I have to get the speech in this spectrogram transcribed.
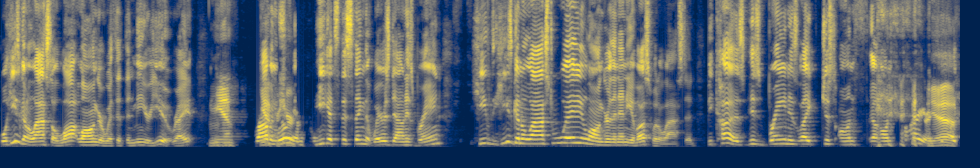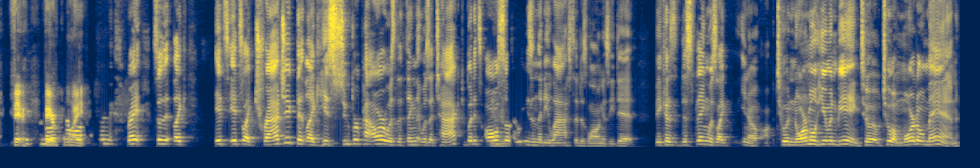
Well, he's going to last a lot longer with it than me or you, right? Yeah. Robin yeah, Williams, sure. he gets this thing that wears down his brain, he he's going to last way longer than any of us would have lasted because his brain is like just on on fire. yeah, like, fair, fair point. Right. So that like it's it's like tragic that like his superpower was the thing that was attacked, but it's also mm-hmm. the reason that he lasted as long as he did. Because this thing was like, you know, to a normal human being, to a, to a mortal man,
